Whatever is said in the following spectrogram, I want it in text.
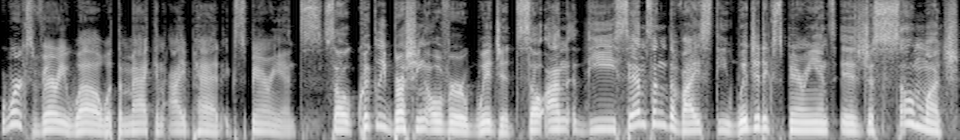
works very well with the Mac and iPad experience. So quickly brushing over widgets. So on the Samsung device, the widget experience is just so much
